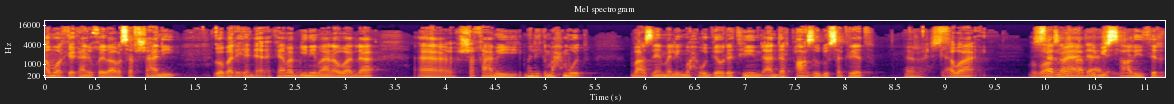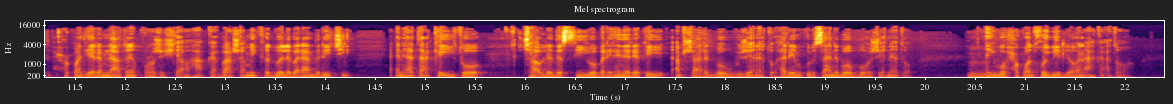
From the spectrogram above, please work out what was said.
هەموو ئەرکەکانی خۆی با بەسەر شانی وەبەرهێنەرەکە ئەمە بینیمان ئەوە لە شەقامی مەلیک مححمود بازنەی مەلیک مححمود گەورەترین ئەندەرپاس و دووسەکرێت ئەوە ساڵی تر حکومت هێرم ناتوانێت پرۆژیشی ئەو هاکە باش ئەمی کردووە لە بەرامبری چی ئەن هەتاکەی تۆ چاو لە دەستی وە بەرهێنەرەکەی ئەم شارت بۆ بژێنێتەوە هەرێم کوردستانی بۆ بۆژێنێتەوە ئەی بۆ حکومت خۆی بیر لەوە ناکاتەوە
